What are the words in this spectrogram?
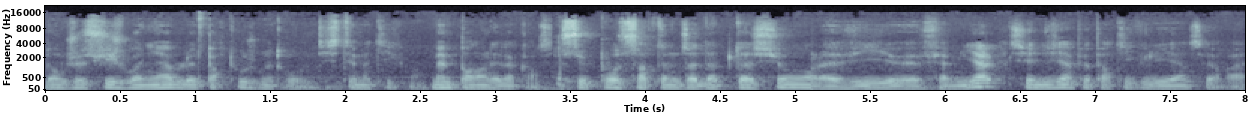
Donc je suis joignable partout où je me trouve, systématiquement, même pendant les vacances. Ça suppose certaines adaptations à la vie euh, familiale. C'est une vie un peu particulière, c'est vrai.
